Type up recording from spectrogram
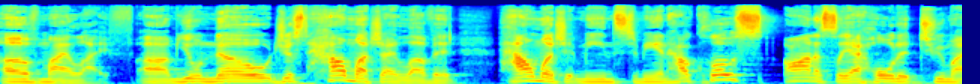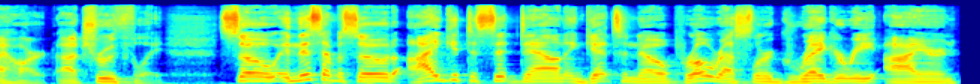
of my life. Um, you'll know just how much I love it, how much it means to me, and how close, honestly, I hold it to my heart, uh, truthfully. So, in this episode, I get to sit down and get to know pro wrestler Gregory Iron.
